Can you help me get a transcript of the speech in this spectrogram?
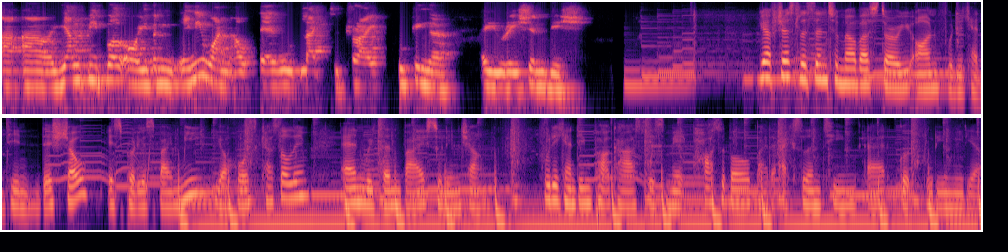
uh, young people or even anyone out there who would like to try cooking a, a Eurasian dish. You have just listened to Melba's story on Foodie Canteen. This show is produced by me, your host Castle Lim, and written by Sulin Chang. Foodie Canteen podcast is made possible by the excellent team at Good Foodie Media.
